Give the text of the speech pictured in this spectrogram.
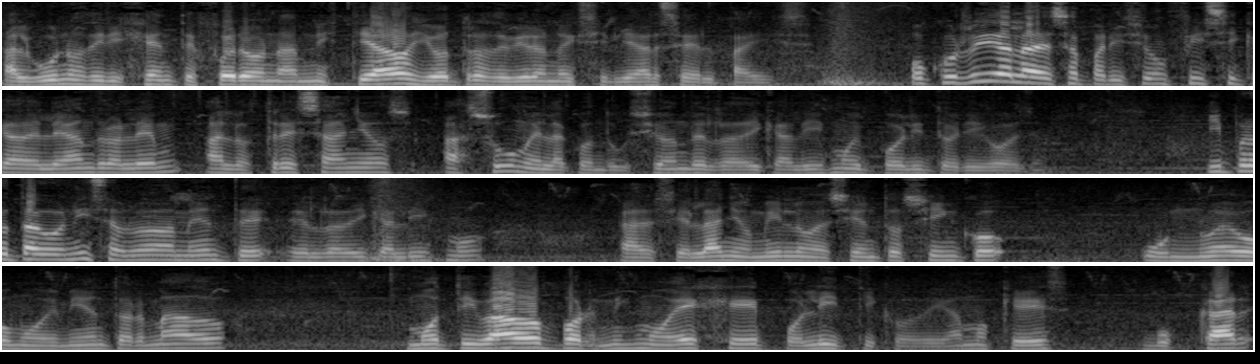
Algunos dirigentes fueron amnistiados y otros debieron exiliarse del país. Ocurrida la desaparición física de Leandro Alem, a los tres años asume la conducción del radicalismo Hipólito Yrigoyen y protagoniza nuevamente el radicalismo hacia el año 1905 un nuevo movimiento armado motivado por el mismo eje político, digamos que es buscar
